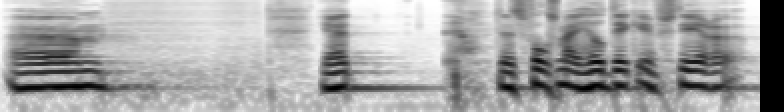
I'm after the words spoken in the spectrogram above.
Ehm, ja, dat is volgens mij heel dik investeren.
